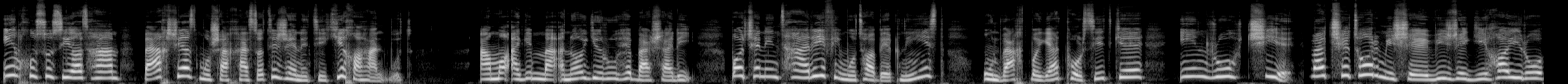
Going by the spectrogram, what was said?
این خصوصیات هم بخشی از مشخصات ژنتیکی خواهند بود. اما اگه معنای روح بشری با چنین تعریفی مطابق نیست، اون وقت باید پرسید که این روح چیه و چطور میشه ویژگی هایی رو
